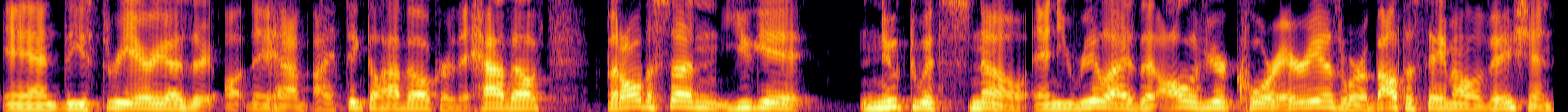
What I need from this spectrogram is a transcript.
and these three areas that uh, they have, I think they'll have elk or they have elk. But all of a sudden, you get nuked with snow and you realize that all of your core areas were about the same elevation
